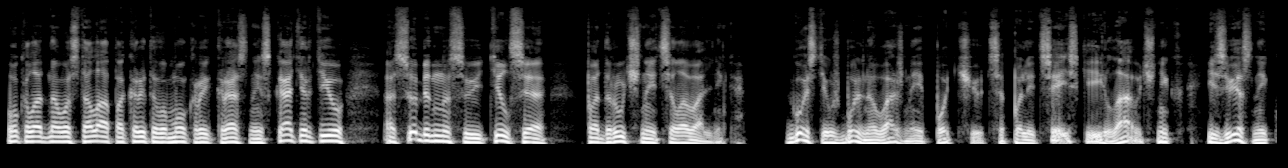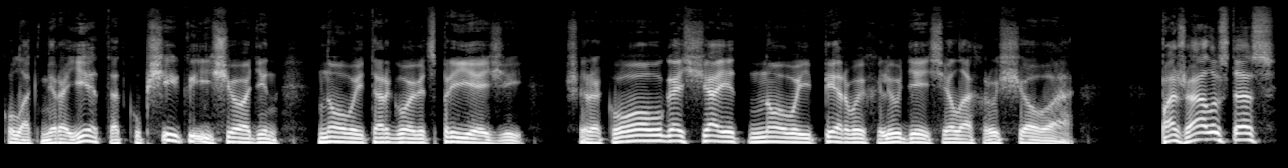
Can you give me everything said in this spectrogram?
Около одного стола, покрытого мокрой красной скатертью, особенно суетился подручный целовальника. Гости уж больно важные подчуются. Полицейский, лавочник, известный кулак-мироед, откупщик и еще один новый торговец приезжий — широко угощает новый первых людей села Хрущева. Пожалуйста-с,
